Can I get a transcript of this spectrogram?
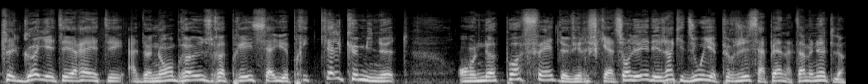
que le gars il a été arrêté à de nombreuses reprises. Ça lui a pris quelques minutes. On n'a pas fait de vérification. Là, Il y a des gens qui disent oui, il a purgé sa peine. Attends une minute, là.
